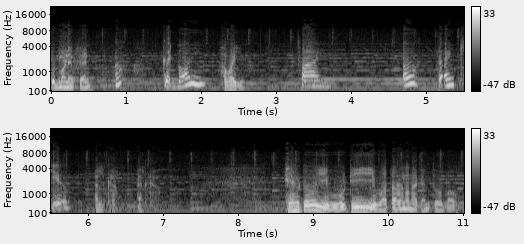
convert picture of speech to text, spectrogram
good morning friend good morning how are you fine oh thank you welcome welcome ఏమిటో ఈ ఊటీ ఈ వాతావరణం నాకు ఎంతో బాగుంది.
